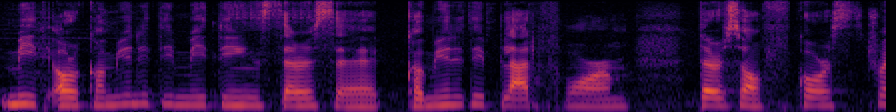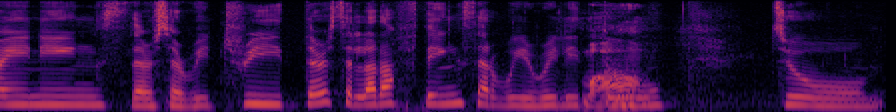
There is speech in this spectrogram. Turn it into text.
meet or community meetings. There's a community platform. There's of course trainings. There's a retreat. There's a lot of things that we really Wow. do to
